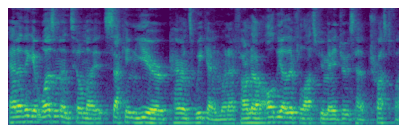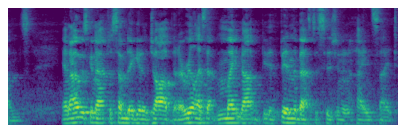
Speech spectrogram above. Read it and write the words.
and I think it wasn't until my second year, Parents Weekend, when I found out all the other philosophy majors had trust funds. And I was going to have to someday get a job that I realized that might not be, have been the best decision in hindsight.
